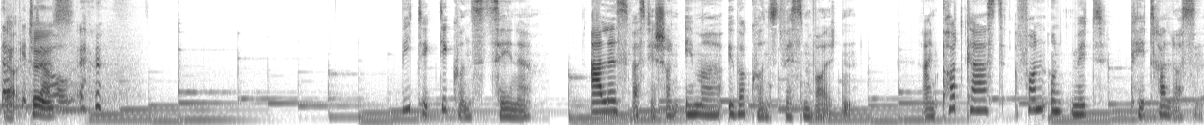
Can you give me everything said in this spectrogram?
Danke, ja, tschüss. ciao. Wie tickt die Kunstszene? Alles, was wir schon immer über Kunst wissen wollten. Ein Podcast von und mit Petra Lossen.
